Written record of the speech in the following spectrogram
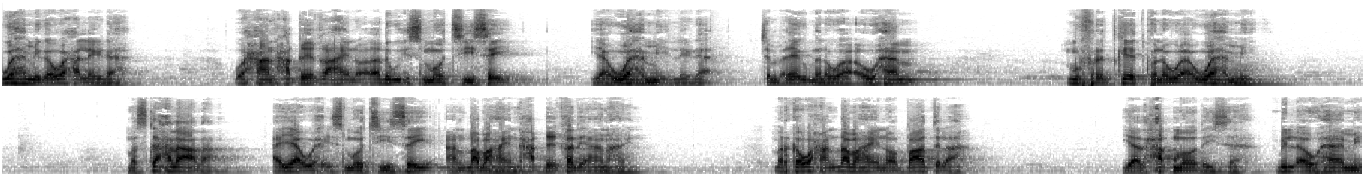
wahmiga waxaa la yidhaah waxaan xaqiiqo ahayn oo adigu ismoodsiisay. Yaa wahmi la yidhaah jamciyeeduna waa awhaam mufradkeedkuna waa wahmi. Maskaxdaada ayaa wax ismoodsiisay aan dhab ahayn xaqiiqadii aan ahayn. Marka waxaan dhab ahayn oo baatil ah yaad xaq moodaysaa. Bil awhaami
